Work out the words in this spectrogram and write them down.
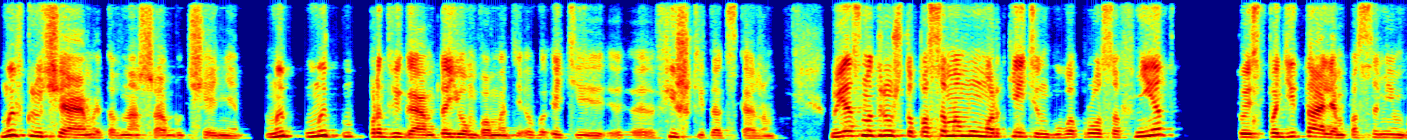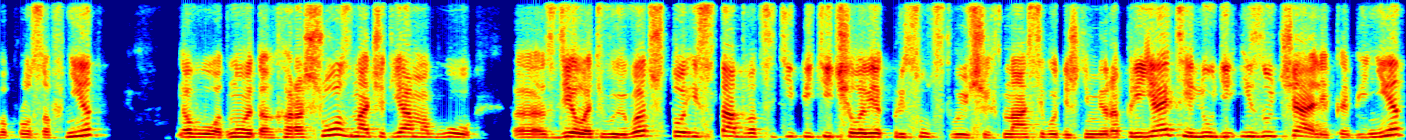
мы включаем это в наше обучение, мы, мы продвигаем, даем вам эти, эти э, фишки, так скажем. Но я смотрю, что по самому маркетингу вопросов нет, то есть по деталям, по самим вопросов нет. Вот, ну это хорошо, значит, я могу э, сделать вывод, что из 125 человек, присутствующих на сегодняшнем мероприятии, люди изучали кабинет,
